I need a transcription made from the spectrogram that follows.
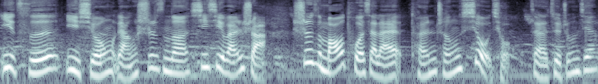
一雌一雄两个狮子呢嬉戏玩耍，狮子毛脱下来团成绣球，在最中间。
